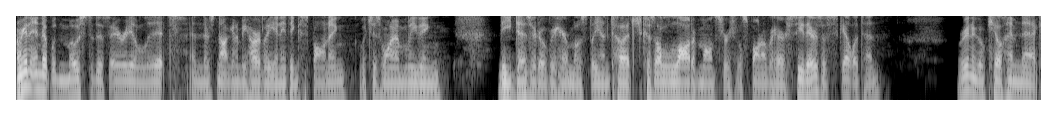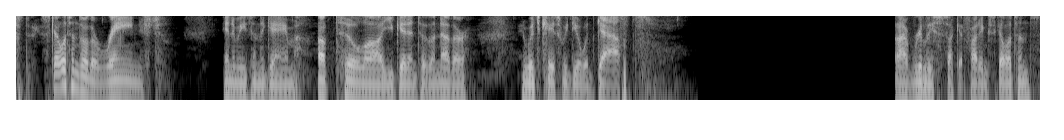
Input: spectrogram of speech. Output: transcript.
I'm going to end up with most of this area lit, and there's not going to be hardly anything spawning, which is why I'm leaving the desert over here mostly untouched, because a lot of monsters will spawn over here. See, there's a skeleton. We're going to go kill him next. Skeletons are the ranged enemies in the game, up till uh, you get into the nether, in which case we deal with ghasts. I really suck at fighting skeletons.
